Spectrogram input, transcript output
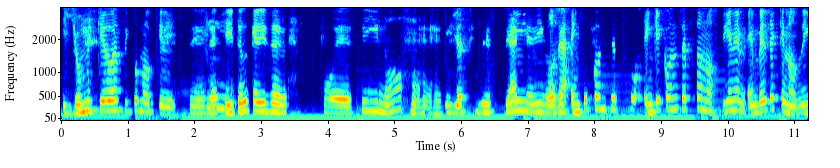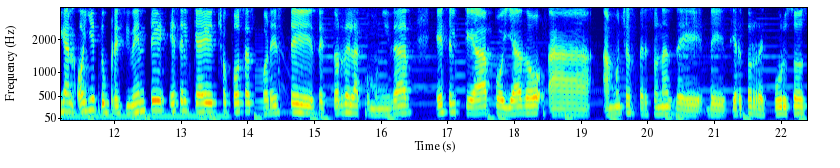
y yo me quedo así como que... ¿Y tú qué dices? Pues sí, ¿no? y así ya que digo. O sea, ¿en qué concepto, en qué concepto nos tienen? En vez de que nos digan, oye, tu presidente es el que ha hecho cosas por este sector de la comunidad, es el que ha apoyado a, muchas personas de, de ciertos recursos,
